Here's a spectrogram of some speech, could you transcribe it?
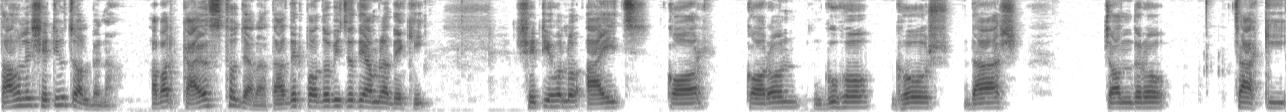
তাহলে সেটিও চলবে না। আবার কায়স্থ যারা, তাদের পদবি যদি আমরা দেখি, সেটি হলো আইচ, কর, করণ, গুহ, ঘোষ, দাস, চন্দ্র, চাকি,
